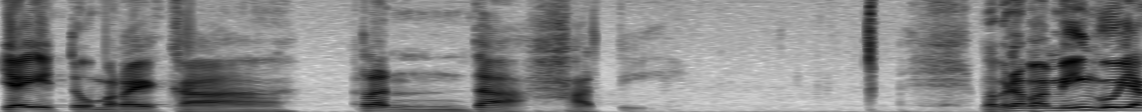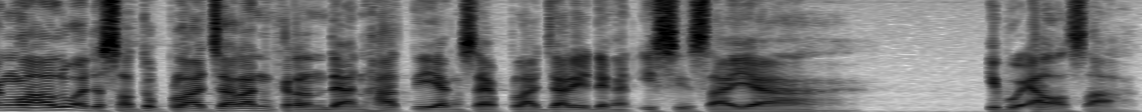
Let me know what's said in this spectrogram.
yaitu mereka rendah hati. Beberapa minggu yang lalu ada satu pelajaran kerendahan hati yang saya pelajari dengan isi saya, Ibu Elsa.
